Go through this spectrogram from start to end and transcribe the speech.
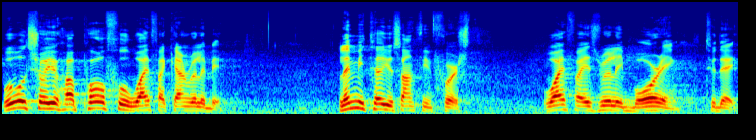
we will show you how powerful Wi-Fi can really be. Let me tell you something first. Wi-Fi is really boring today.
